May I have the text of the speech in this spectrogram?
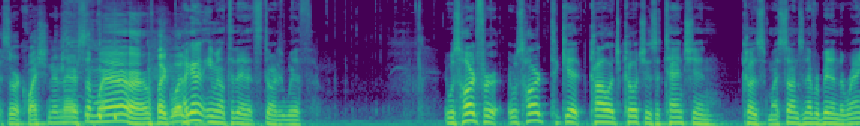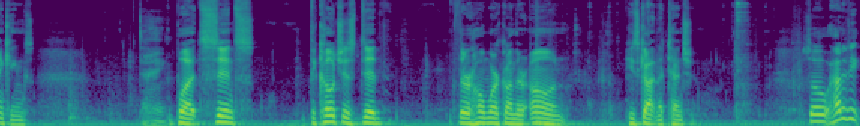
is there a question in there somewhere? or like what? I got an email today that started with. It was hard for it was hard to get college coaches' attention because my son's never been in the rankings. Dang. But since the coaches did their homework on their own, he's gotten attention. So how did he?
